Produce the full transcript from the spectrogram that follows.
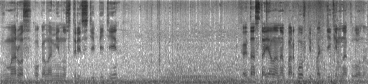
В мороз около минус 35. Когда стояла на парковке под диким наклоном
